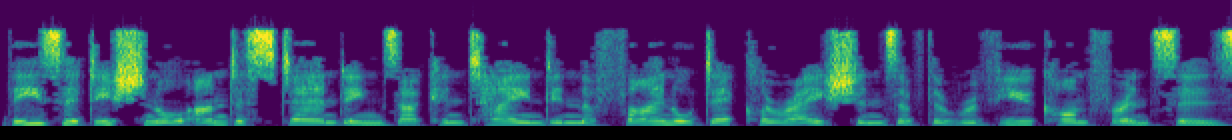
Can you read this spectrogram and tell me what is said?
These additional understandings are contained in the final declarations of the review conferences.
